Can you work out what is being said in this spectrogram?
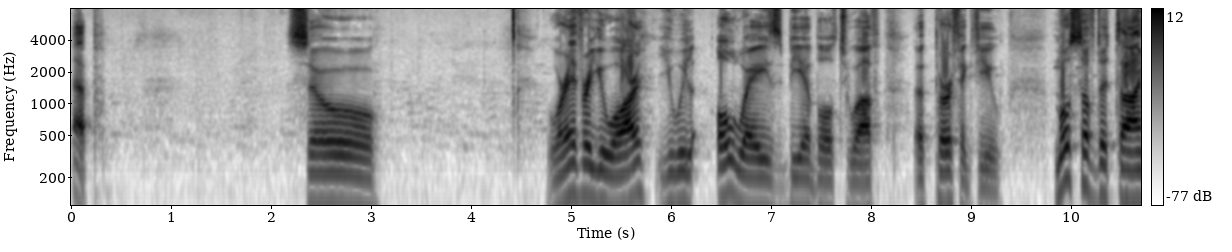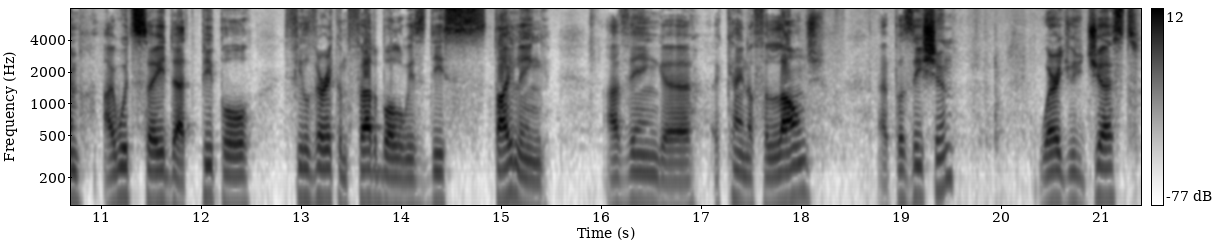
up. So wherever you are, you will always be able to have a perfect view. Most of the time, I would say that people feel very comfortable with this styling, having a, a kind of a lounge uh, position where you just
